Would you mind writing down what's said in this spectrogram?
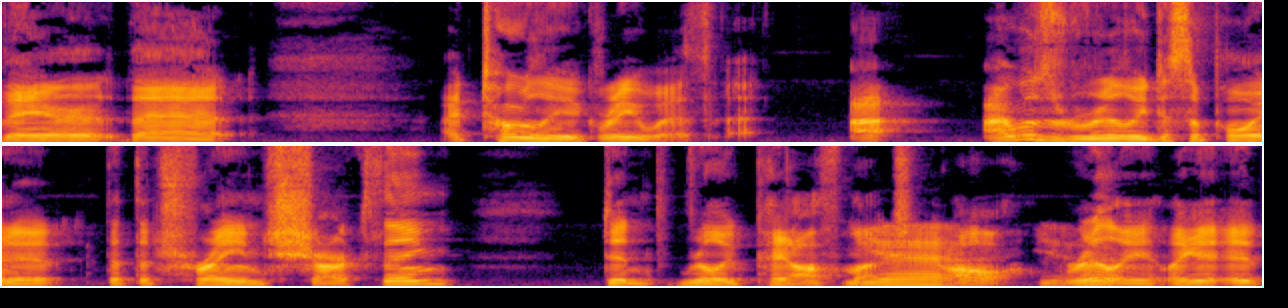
there that I totally agree with. I I was really disappointed that the trained shark thing didn't really pay off much Yeah, at all. yeah. Really, like it, it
